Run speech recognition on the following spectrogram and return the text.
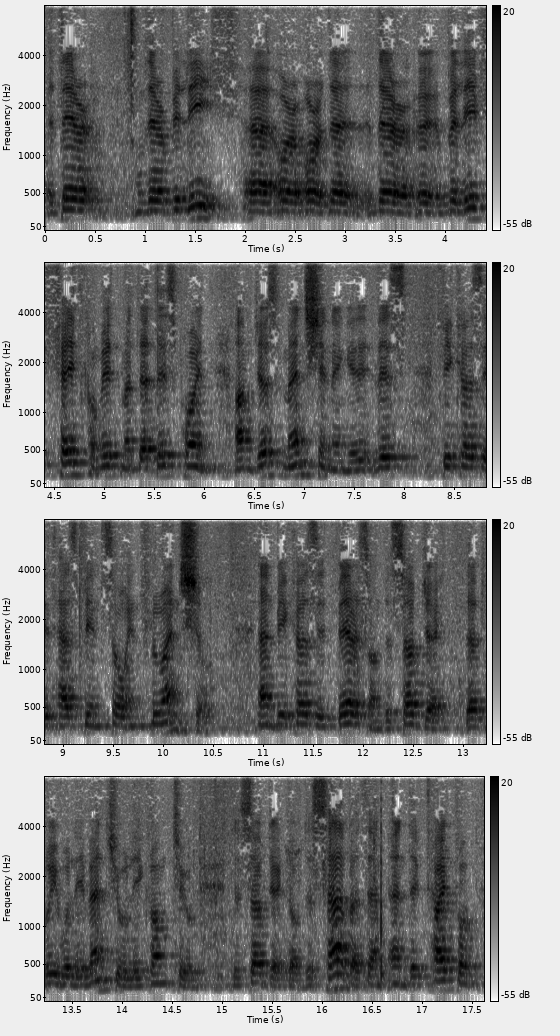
their, their belief uh, or, or the, their uh, belief, faith commitment at this point. I'm just mentioning this because it has been so influential and because it bears on the subject that we will eventually come to, the subject of the Sabbath and, and the type of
